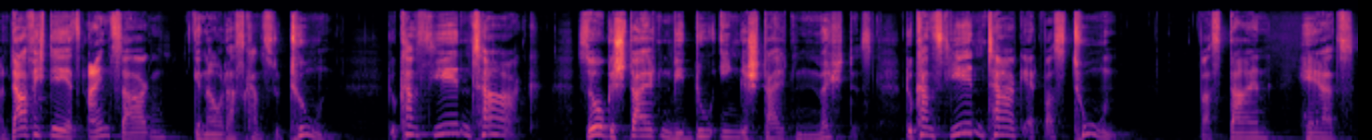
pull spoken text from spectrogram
Und darf ich dir jetzt eins sagen? Genau das kannst du tun. Du kannst jeden Tag so gestalten, wie du ihn gestalten möchtest. Du kannst jeden Tag etwas tun, was dein Herz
